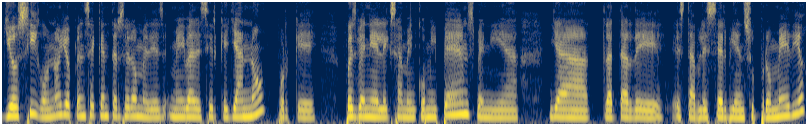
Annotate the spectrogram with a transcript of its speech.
yo sigo, ¿no? Yo pensé que en tercero me, me iba a decir que ya no, porque pues venía el examen con mi PEMS, venía ya tratar de establecer bien su promedio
